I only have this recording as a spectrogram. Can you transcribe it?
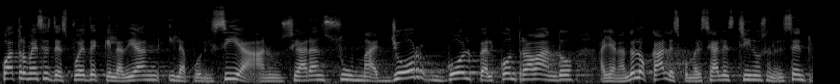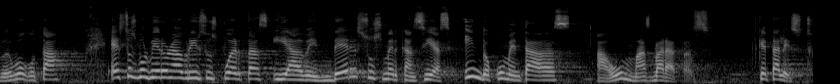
Cuatro meses después de que la DIAN y la policía anunciaran su mayor golpe al contrabando, allanando locales comerciales chinos en el centro de Bogotá, estos volvieron a abrir sus puertas y a vender sus mercancías indocumentadas aún más baratas. ¿Qué tal esto?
